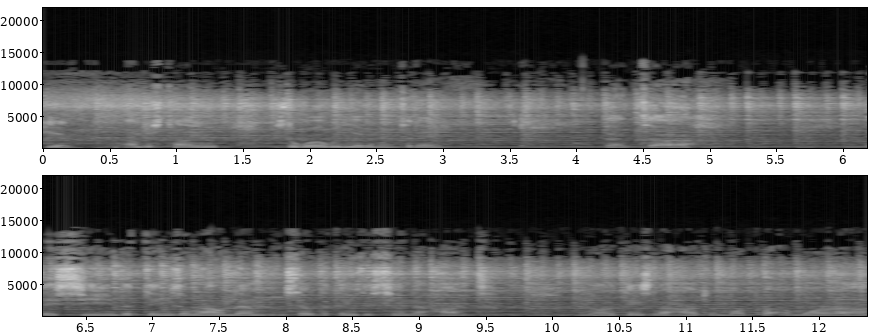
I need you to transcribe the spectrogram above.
here. I'm just telling you, this is the world we're living in today. That uh, they see the things around them instead of the things they see in their heart. You know, the things in their heart are more more uh,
